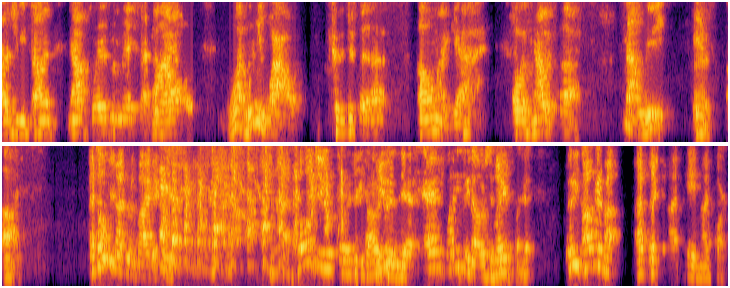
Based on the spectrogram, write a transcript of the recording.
RGV talent. Now Quez in the mix after that. What? What do you mean, wow? could have just said us. Oh my God. Oh, it's now it's us. It's not we. It's us. I told you not to invite it. I told you. Twenty-three dollars You- says yes. And twenty-three dollars is yes. What are you talking about? I think I paid my part.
